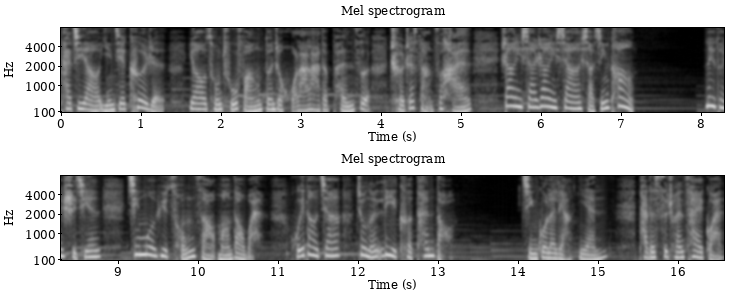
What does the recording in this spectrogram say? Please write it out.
他既要迎接客人，又要从厨房端着火辣辣的盆子，扯着嗓子喊：“让一下，让一下，小心烫！”那段时间，金墨玉从早忙到晚，回到家就能立刻瘫倒。经过了两年，他的四川菜馆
